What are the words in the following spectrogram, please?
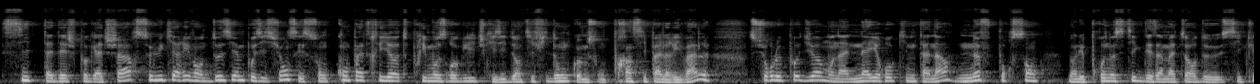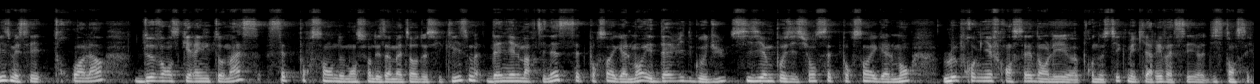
cite Tadej Pogacar. Celui qui arrive en deuxième position, c'est son compatriote Primoz Roglic, qu'ils identifient donc comme son principal rival. Sur le podium, on a Nairo Quintana, 9% dans les pronostics des amateurs de cyclisme. Et ces trois-là devancent Geraint Thomas, 7% de mention des amateurs de cyclisme, Daniel Martinez, 7% également, et David Godu, sixième position, 7% également, le premier français dans les euh, pronostics, mais qui arrive assez euh, distancé.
